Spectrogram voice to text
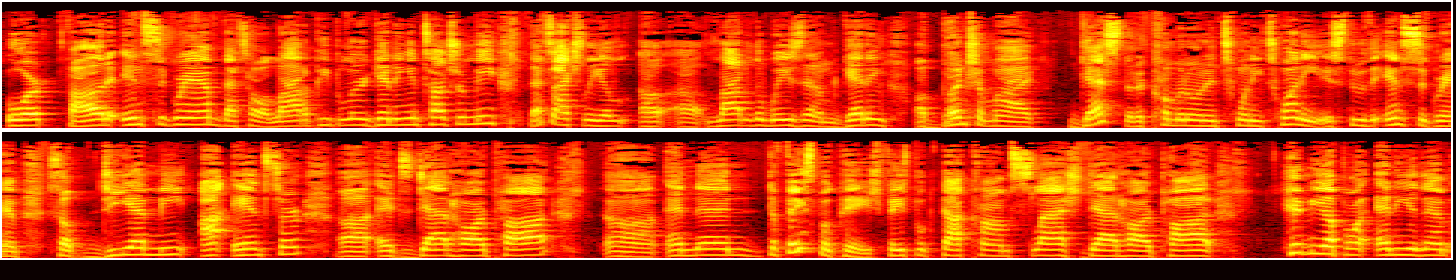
or follow the Instagram. That's how a lot of people are getting in touch with me. That's actually a, a, a, lot of the ways that I'm getting a bunch of my guests that are coming on in 2020 is through the Instagram. So DM me, I answer. Uh, it's dadhardpod. Uh, and then the Facebook page, facebook.com slash dadhardpod. Hit me up on any of them.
